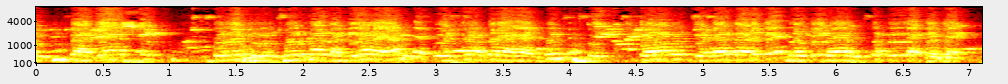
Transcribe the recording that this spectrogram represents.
ਆਪਰੇਸ਼ਨ ਕਰਾ ਕਰ ਰਹੇ ਕਿ ਪੂਰੇ ਦੂਰ ਦਾ ਲੱਗਿਆ ਹੋਇਆ ਤੇ ਦੇਖੋ ਅਗਰ ਆਇਆ ਕੋਈ ਜਿਹੜਾ ਉਹ ਜਿਹੜਾ ਕਰਕੇ ਜਲਦੀ ਹੈ ਉਸ ਤੋਂ ਲੈ ਕੇ ਜਾਏ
